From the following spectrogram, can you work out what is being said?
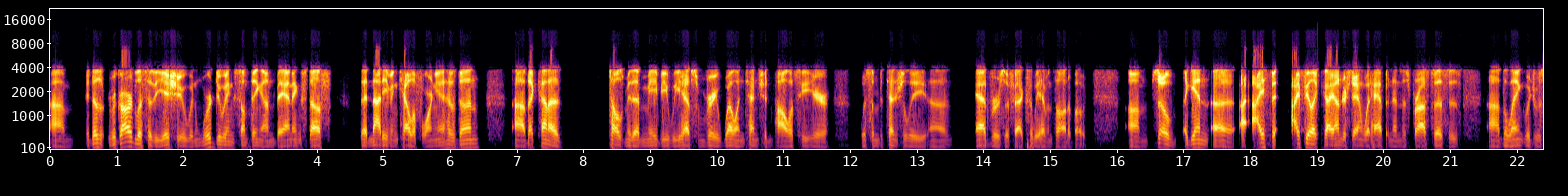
um, it doesn't, regardless of the issue, when we're doing something on banning stuff that not even California has done, uh, that kind of tells me that maybe we have some very well-intentioned policy here with some potentially uh, adverse effects that we haven't thought about. Um, so again, uh, I I, I feel like I understand what happened in this process is uh, the language was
